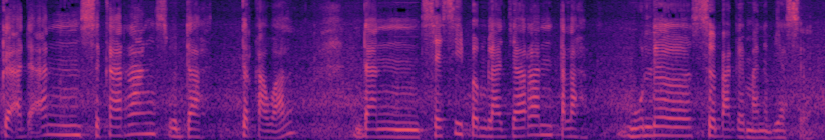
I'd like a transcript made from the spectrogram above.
Keadaan sekarang sudah terkawal dan sesi pembelajaran telah mula sebagaimana biasa.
